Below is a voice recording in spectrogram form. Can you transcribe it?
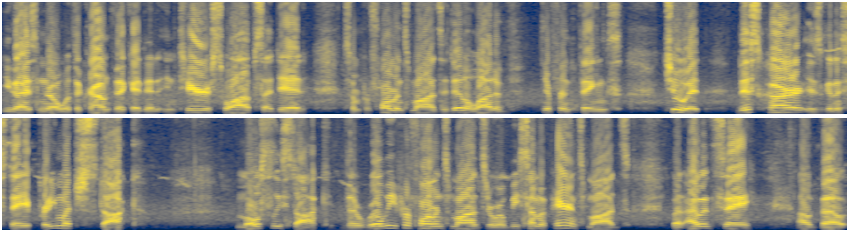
you guys know with the Crown Vic I did interior swaps, I did some performance mods, I did a lot of different things to it. This car is going to stay pretty much stock mostly stock. There will be performance mods, there will be some appearance mods, but I would say about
